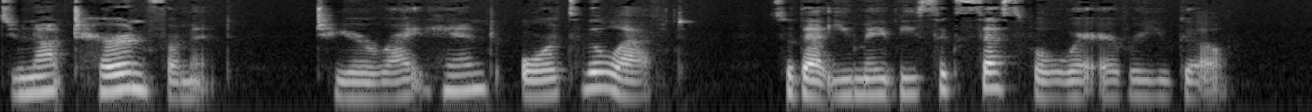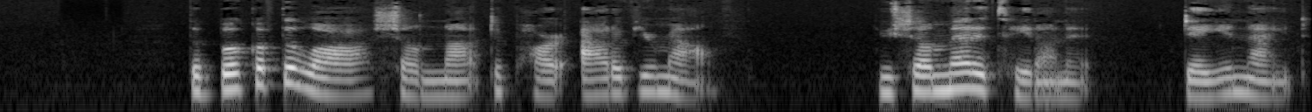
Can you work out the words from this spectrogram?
Do not turn from it to your right hand or to the left, so that you may be successful wherever you go. The book of the law shall not depart out of your mouth. You shall meditate on it day and night,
